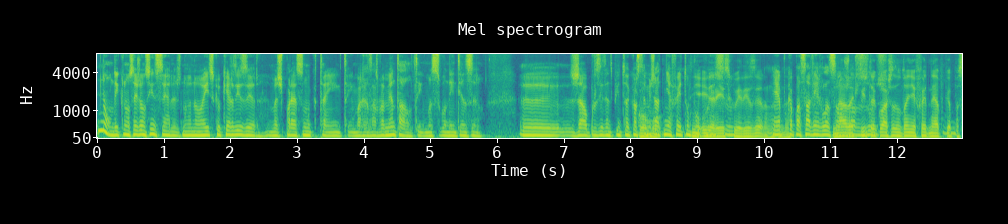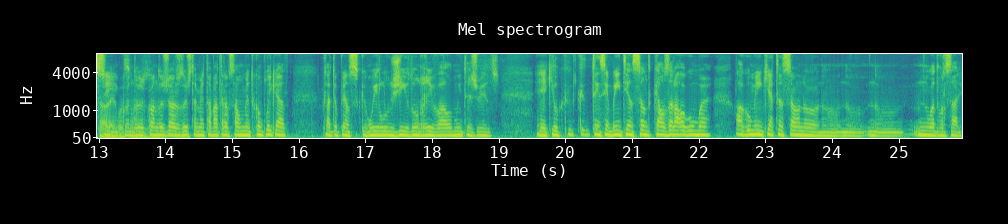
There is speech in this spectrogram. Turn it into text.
Não digo que não sejam sinceras, não, não é isso que eu quero dizer, mas parece-me que tem, tem uma reserva mental, tem uma segunda intenção. Uh, já o presidente Pinto Costa também já tinha feito um tinha, pouco era isso. que eu ia dizer. Na época passada em relação Nada ao Jorge que Pinto Jesus. Costa não tenha feito na época passada. Sim, quando, quando o Jorge Jesus também estava a atravessar um momento complicado. Portanto, eu penso que um elogio de um rival, muitas vezes, é aquilo que, que tem sempre a intenção de causar alguma, alguma inquietação no, no, no, no, no adversário.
